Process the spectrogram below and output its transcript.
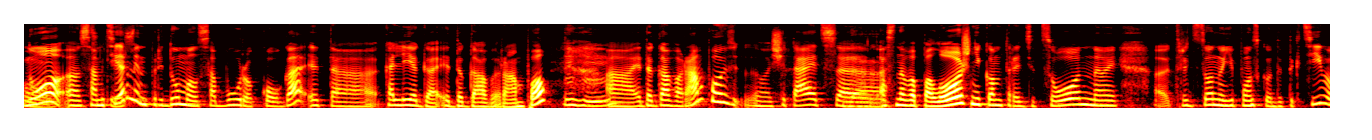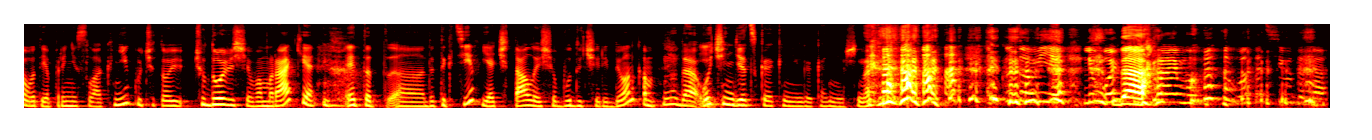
Но О, а, сам интересно. термин придумал Сабура Кога, это коллега Эдогавы Рампо. мгм. А, Эдогава Рампо э, считается Да. основоположником традиционной, э, традиционного японского детектива. Вот я принесла книгу «Чудо- «Чудовище во мраке». Этот э, детектив я читала еще будучи ребенком. Ну да, и- очень детская книга, конечно. Куда у меня любовь к Крайму? Вот отсюда, да.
